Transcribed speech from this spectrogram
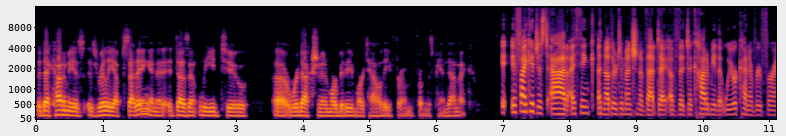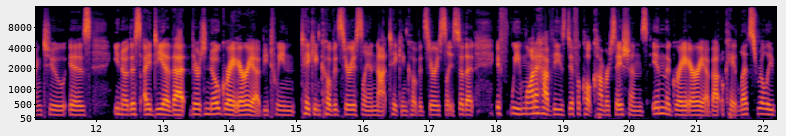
the dichotomy is is really upsetting, and it, it doesn't lead to a reduction in morbidity and mortality from from this pandemic if I could just add, I think another dimension of that di- of the dichotomy that we were kind of referring to is, you know, this idea that there's no gray area between taking COVID seriously and not taking COVID seriously. So that if we want to have these difficult conversations in the gray area about, okay, let's really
